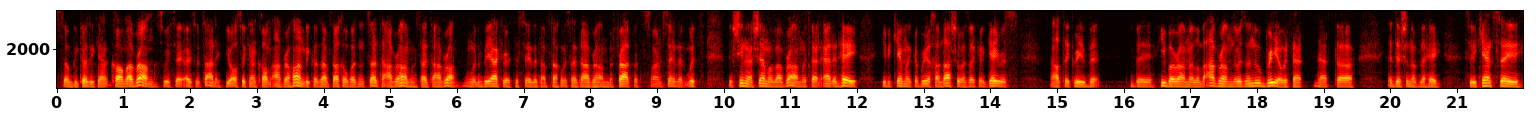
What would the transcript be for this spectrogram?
So because you can't call him Avram, so we say Oisei Tzadik. You also can't call him Avraham because Avtacha wasn't said to Avraham, it was said to Avram. It wouldn't be accurate to say that Avtacha was said to Avraham. Befrat, but the I'm saying that with the Shina Hashem of Avram, with that added hey, he became like a Bria Chadasha, was like a Geirus, I'll take a bit, Hibaram Avram. There was a new Bria with that, that uh, addition of the hey. So you can't say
